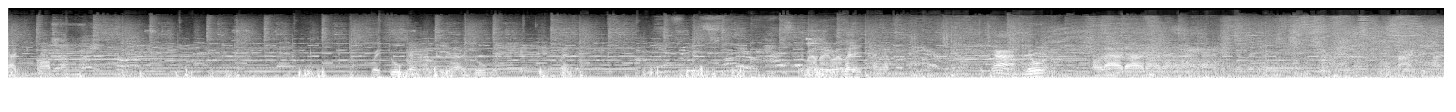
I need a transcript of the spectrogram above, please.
แล้วกี่กรอบยันะงไม่พร้อมไปจูบยังอันตีแล้วจูบยังไปเลยมาหน่อยมาหน่อยใช่ครับช่าเร็วเอาได้ได้ได้ได้ได้ได้ตายตาย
